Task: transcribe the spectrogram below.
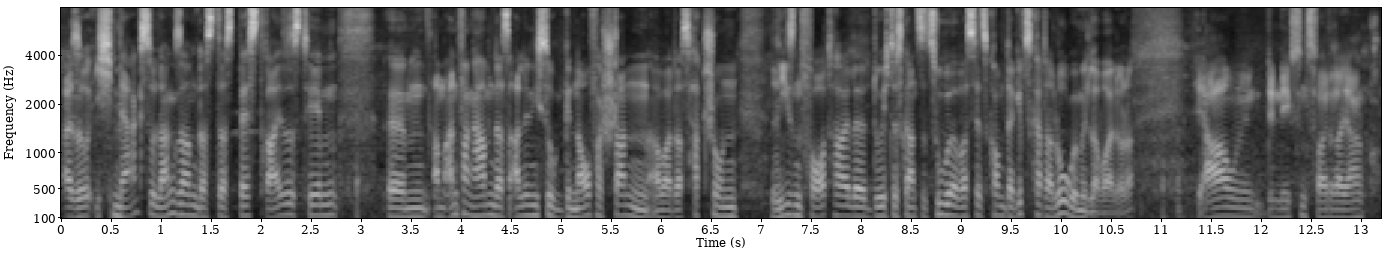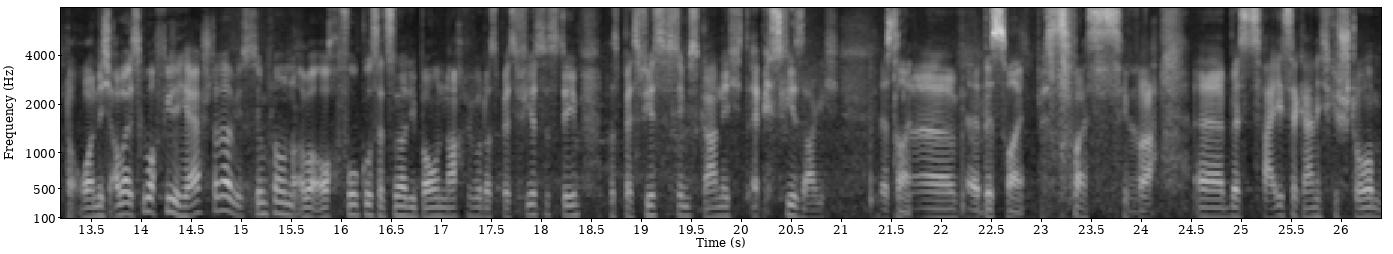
Also ich merke so langsam, dass das Best 3-System, ähm, am Anfang haben das alle nicht so genau verstanden, aber das hat schon Riesenvorteile durch das ganze Zubehör, was jetzt kommt. Da gibt es Kataloge mittlerweile, oder? Ja, und in den nächsten zwei, drei Jahren kommt da ordentlich. Aber es gibt auch viele Hersteller wie Simplon, aber auch Focus etc., die bauen nach wie vor das Best 4-System. Das Best 4-System ist gar nicht, äh, Best 4 sage ich. Best 3. Äh, äh, Best 2. Best 2 System, ja. Äh, Best 2 ist ja gar nicht gestorben.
